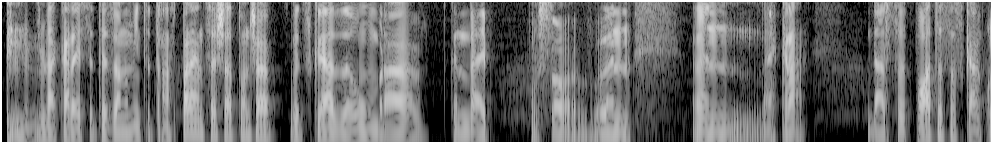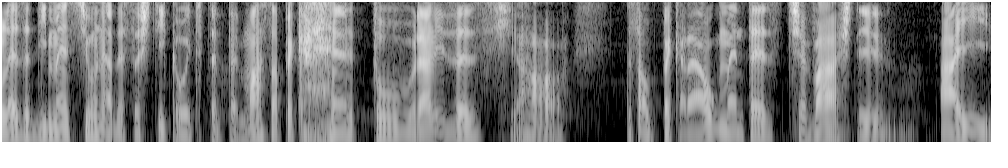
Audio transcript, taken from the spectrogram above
la care setezi o anumită transparență și atunci îți creează umbra când ai pus-o în, în ecran. Dar să poată să-ți calculeze dimensiunea, de să știi că, uite pe masa pe care tu realizezi uh, sau pe care augmentezi ceva, știi, ai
